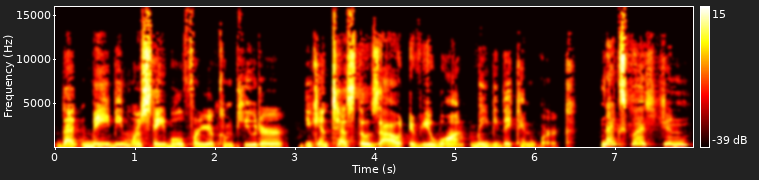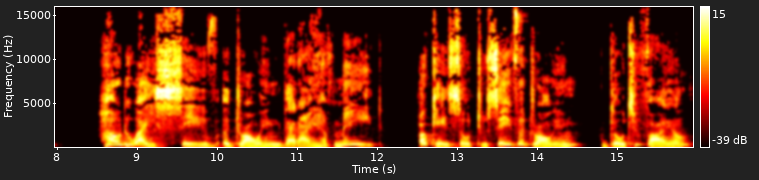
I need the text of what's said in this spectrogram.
that may be more stable for your computer. You can test those out if you want. Maybe they can work. Next question. How do I save a drawing that I have made? Okay, so to save a drawing, go to File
